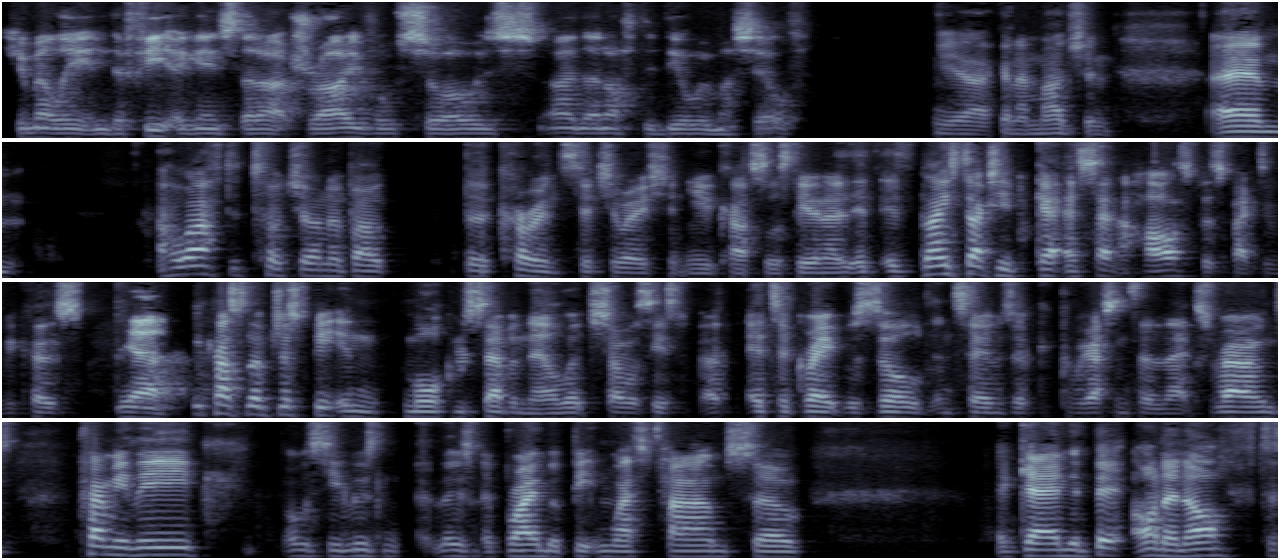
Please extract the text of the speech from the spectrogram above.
humiliating defeat against their arch rival. So I was I had enough to deal with myself. Yeah, I can imagine. Um, I will have to touch on about the current situation at Newcastle, Steven. It, it's nice to actually get a centre half perspective because yeah, Newcastle have just beaten Morecambe 7 0, which obviously is a, it's a great result in terms of progressing to the next round. Premier League, obviously losing losing to Brighton but beating West Ham. So, again, a bit on and off to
